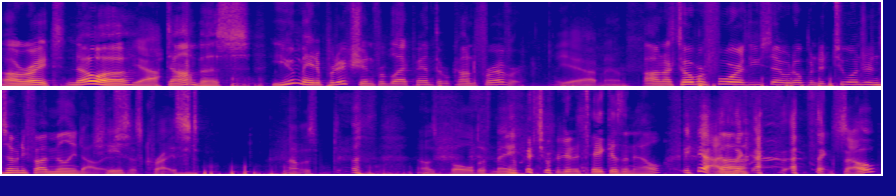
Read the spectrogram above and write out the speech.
All right. Noah. Yeah. Dombas, you made a prediction for Black Panther Wakanda Forever. Yeah, man. On October 4th, you said it would open to $275 million. Jesus Christ. That was that was bold of me. Which we're going to take as an L. yeah, I Uh, think I, I think so.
